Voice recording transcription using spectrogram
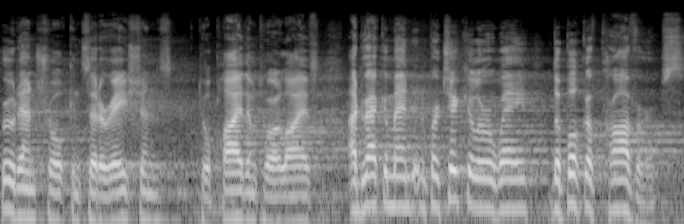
prudential considerations to apply them to our lives, I'd recommend in a particular way the book of Proverbs.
